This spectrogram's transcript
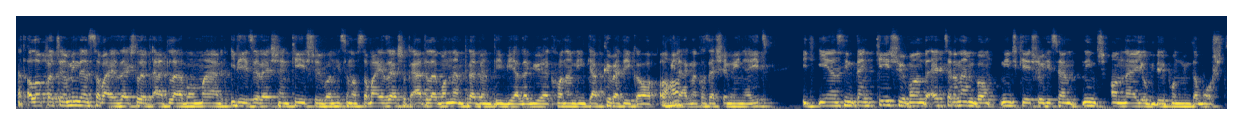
Hát alapvetően minden szabályozás előtt általában már idézőlesen késő van, hiszen a szabályozások általában nem preventív jellegűek, hanem inkább követik a, a világnak az eseményeit. Így ilyen szinten késő van, de egyszerűen nem van, nincs késő, hiszen nincs annál jobb időpont, mint a most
